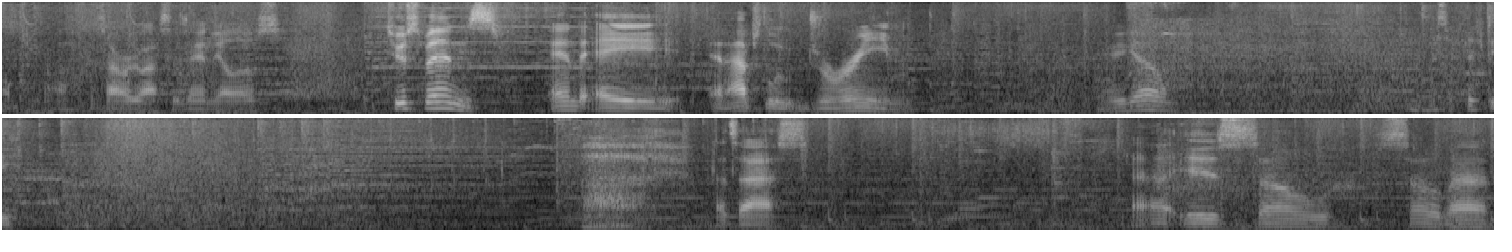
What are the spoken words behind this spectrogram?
Oh, my gosh hourglasses and yellows. Two spins and a an absolute dream. There you go. That's a 50. That's ass. That is so, so bad.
